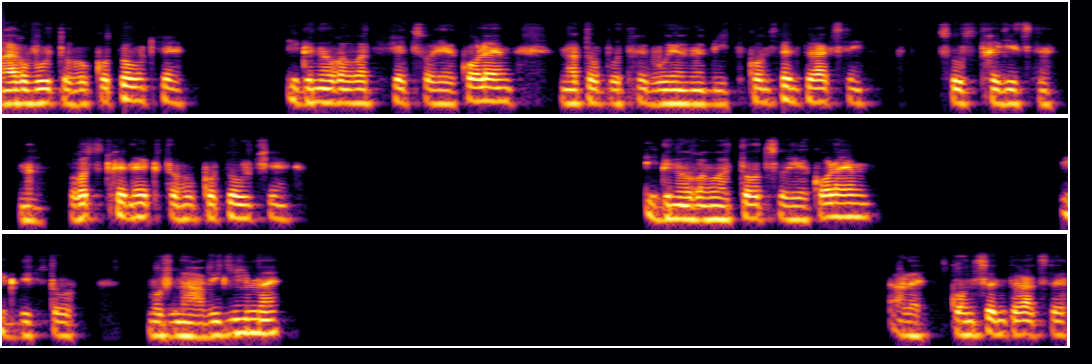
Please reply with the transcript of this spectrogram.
barvu toho kotouče, ignorovat vše, co je kolem. Na to potřebujeme mít koncentraci, soustředit se na prostředek toho kotouče, ignorovat to, co je kolem, i když to možná vidíme. Ale koncentrace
